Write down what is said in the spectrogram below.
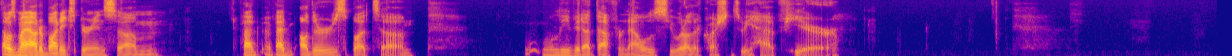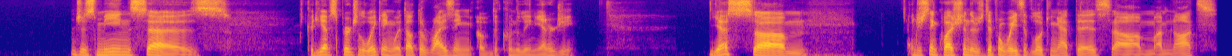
that was my outer body experience. Um, had I've had others, but um, we'll leave it at that for now. We'll see what other questions we have here. Jasmine says, could you have spiritual awakening without the rising of the Kundalini energy? Yes. Um, Interesting question. There's different ways of looking at this. Um, I'm not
